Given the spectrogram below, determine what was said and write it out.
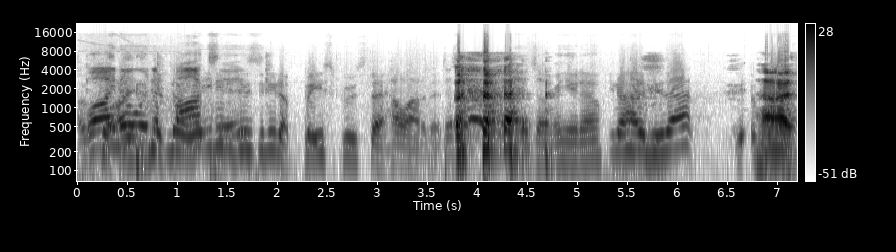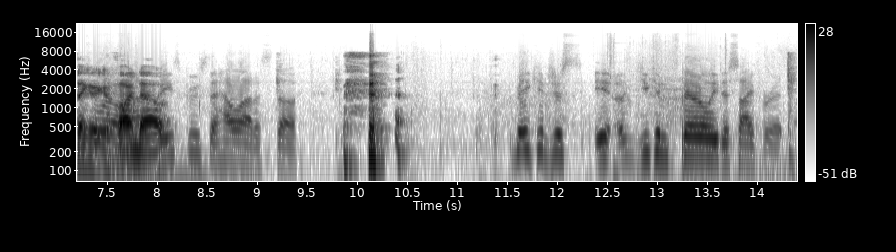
Well, I know where the no, what you need to do is. is you need to bass boost the hell out of it. There's over here though. You know how to do that? I think I can find out. Bass boost the hell out of stuff. Make it just. It, you can barely decipher it.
